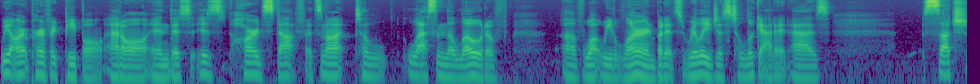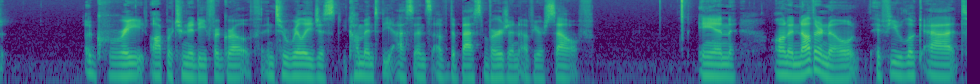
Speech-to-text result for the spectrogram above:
we aren't perfect people at all. And this is hard stuff. It's not to lessen the load of of what we learn, but it's really just to look at it as such a great opportunity for growth and to really just come into the essence of the best version of yourself. And on another note, if you look at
